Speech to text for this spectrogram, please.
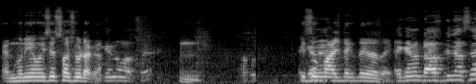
অ্যালমোনিয়াম হয়েছে ছয়শো টাকা। এখানেও আছে। হুম। কিছু মাছ দেখতে দেখা যায়। এখানে ডাস্টবিন আছে।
